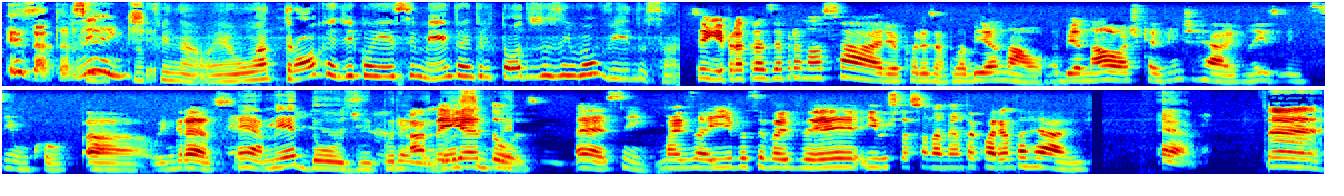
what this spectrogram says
Exatamente. No final. É uma troca de conhecimento entre todos os envolvidos, sabe? Sim, e pra trazer pra nossa área, por exemplo, a Bienal. A Bienal eu acho que é 20 reais, não é isso? 25 ah, o ingresso? É, a meia é 12, por aí. a meia é 12,50. 12. É, sim. Mas aí você vai ver e o estacionamento é 40 reais. É. É,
